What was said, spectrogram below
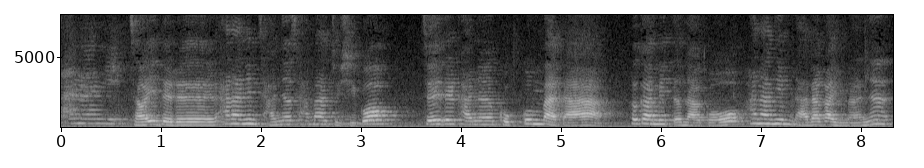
하나님 저희들을 하나님 자녀 삼아 주시고 저희들 가는 곳곳마다 흑암이 떠나고 하나님 나라가 임하는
